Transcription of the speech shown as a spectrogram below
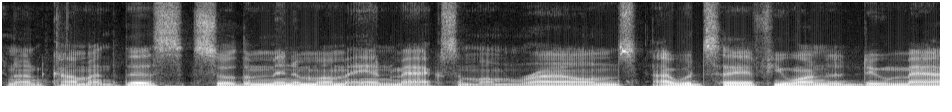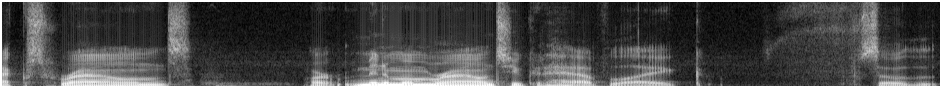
and uncomment this. So the minimum and maximum rounds. I would say if you wanted to do max rounds or minimum rounds, you could have like so the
